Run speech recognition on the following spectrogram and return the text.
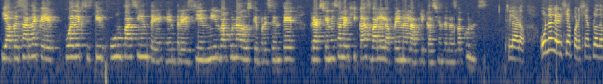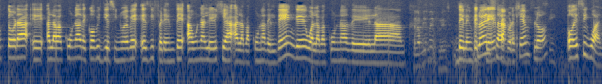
Y a pesar de que puede existir un paciente entre 100.000 vacunados que presente reacciones alérgicas, vale la pena la aplicación de las vacunas. Claro. Una alergia, por ejemplo, doctora, eh, a la vacuna de COVID-19 es diferente a una alergia a la vacuna del dengue o a la vacuna de la... De la misma influenza. De la influenza, por ejemplo. ¿O es igual?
